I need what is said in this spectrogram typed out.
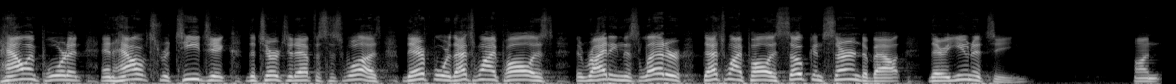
how important and how strategic the church at Ephesus was. Therefore, that's why Paul is writing this letter. That's why Paul is so concerned about their unity. On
